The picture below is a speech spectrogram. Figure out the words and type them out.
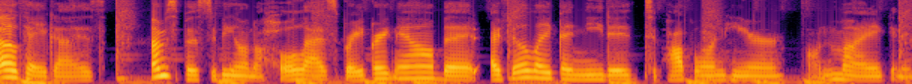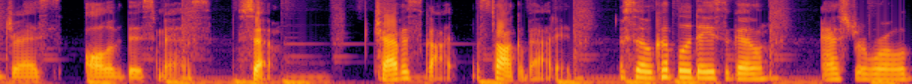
Okay, guys, I'm supposed to be on a whole ass break right now, but I feel like I needed to pop on here on the mic and address all of this mess. So, Travis Scott, let's talk about it. So, a couple of days ago, Astroworld,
